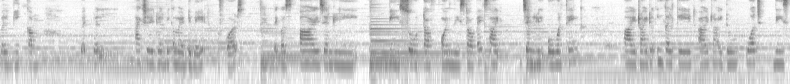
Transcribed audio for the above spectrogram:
will become it will actually it will become a debate of course because I generally be so tough on these topics. I generally overthink I try to inculcate, I try to watch these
